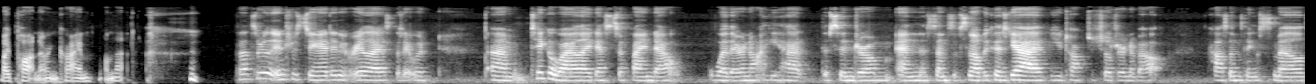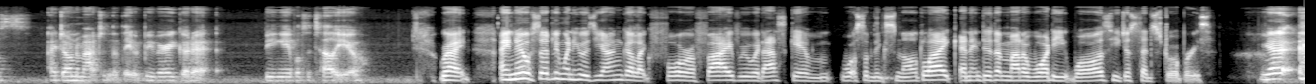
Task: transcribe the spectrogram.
my partner in crime on that. That's really interesting. I didn't realize that it would um, take a while i guess to find out whether or not he had the syndrome and the sense of smell because yeah if you talk to children about how something smells, I don't imagine that they would be very good at being able to tell you. Right. I know certainly when he was younger, like four or five, we would ask him what something smelled like, and it didn't matter what he was, he just said strawberries. Yeah.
